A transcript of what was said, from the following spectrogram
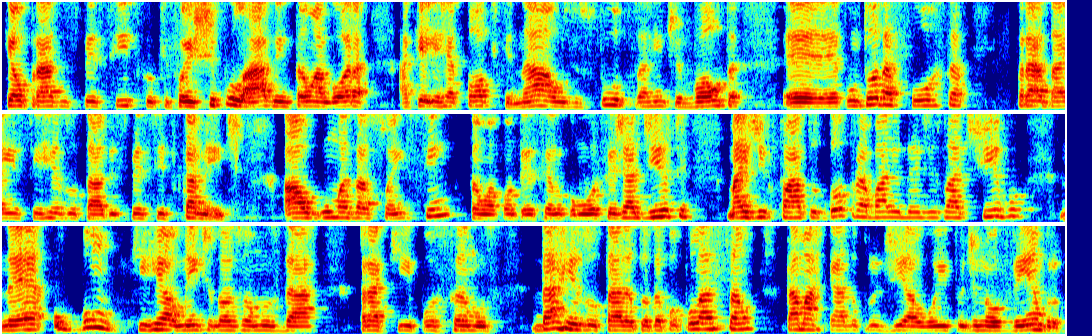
que é o prazo específico que foi estipulado, então agora aquele retoque final, os estudos, a gente volta é, com toda a força para dar esse resultado especificamente. Algumas ações, sim, estão acontecendo, como você já disse, mas, de fato, do trabalho legislativo, né, o boom que realmente nós vamos dar para que possamos dar resultado a toda a população, está marcado para o dia 8 de novembro,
